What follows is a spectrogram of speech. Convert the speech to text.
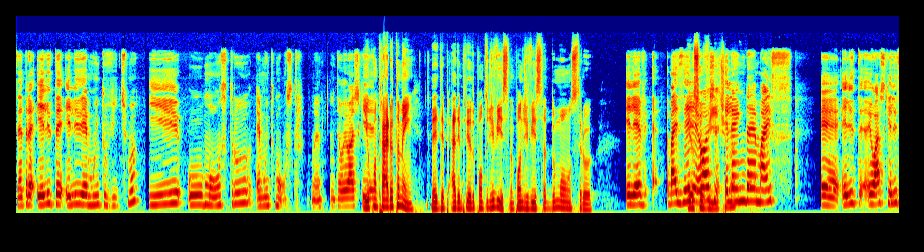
etc, ele, te, ele é muito vítima e o monstro é muito monstro, né? Então eu acho que... E o contrário também, a depender do ponto de vista. No ponto de vista do monstro... Ele é... Mas ele, eu, eu acho, ele ainda é mais é, ele, eu acho que ele,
